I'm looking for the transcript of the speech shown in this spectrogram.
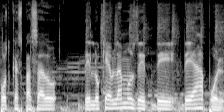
podcast pasado de lo que hablamos de, de, Apple.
